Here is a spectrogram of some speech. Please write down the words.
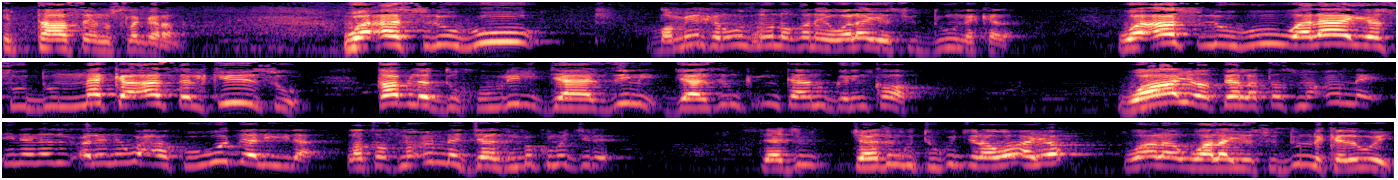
Intaasaynu isla garana. Wa sluhu damiirkan wuxuu noqonaya walaa yasudunakada wa asluhu walaa yasudunaka asalkiisu qabla dukuuli ljaazimi jaazimku intaanu gelin ka hor. Waayo dee latasmacuna inaanad u celina waxaa kugu daliila. Latasmacuna jaazimba kuma jire. Jaazim jaazimku tuu ku jiraa walaa yasudunakada wey?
